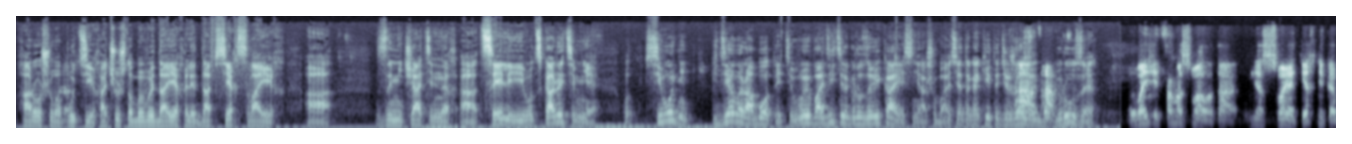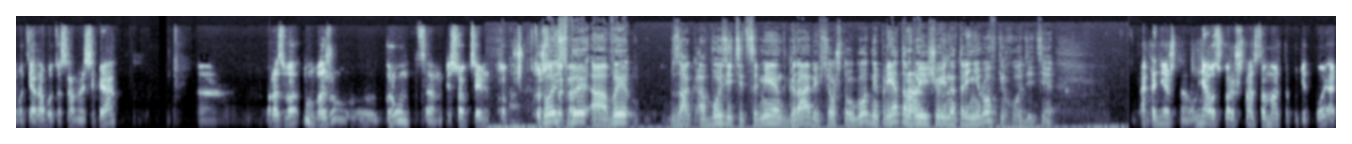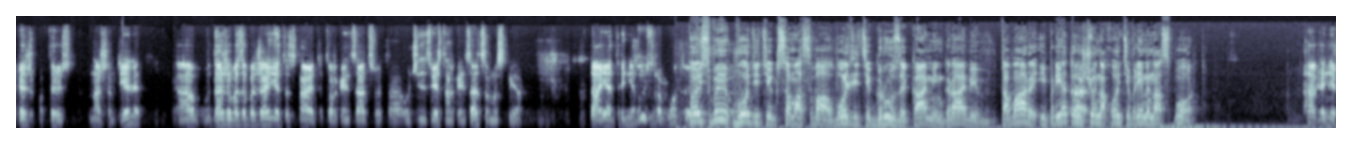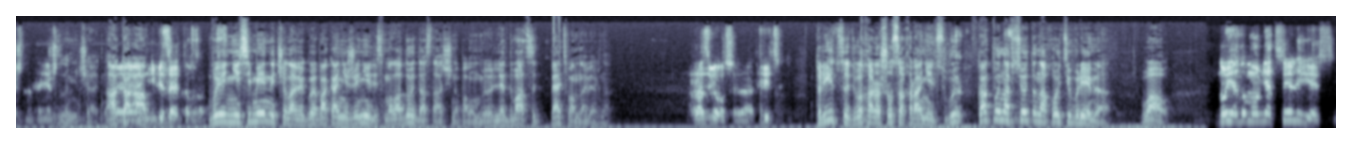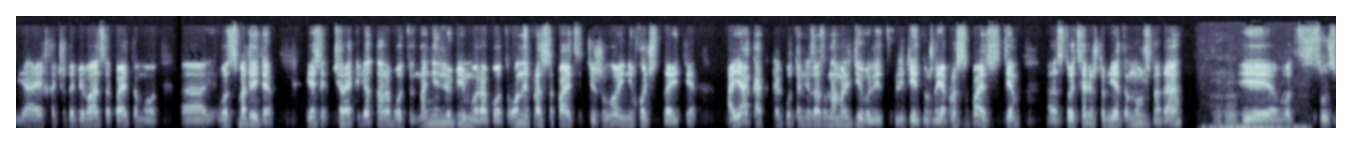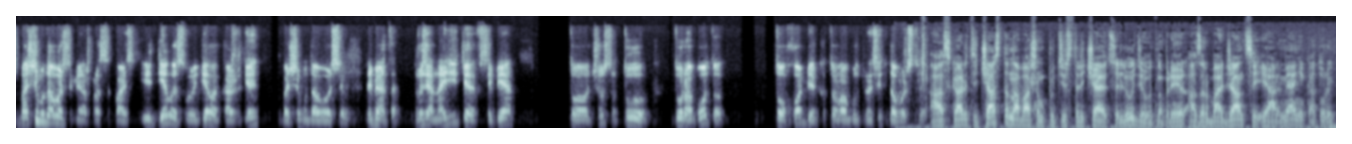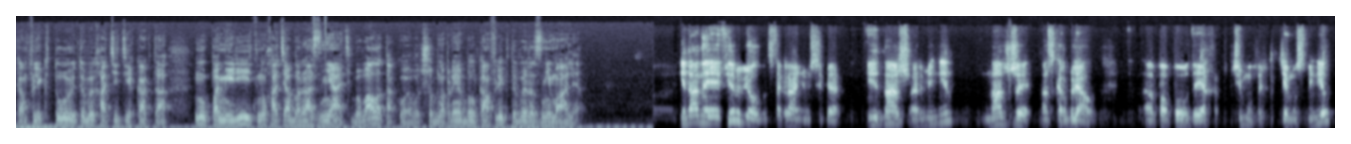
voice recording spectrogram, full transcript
хорошего пути. Хочу, чтобы вы доехали до всех своих а, замечательных а, целей. И вот скажите мне, вот сегодня где вы работаете? Вы водитель грузовика, если не ошибаюсь. Это какие-то тяжелые а, да. грузы? Водитель самосвала, да. У меня своя техника. Вот я работаю сам на себя. Э, разво, ну, вожу грунт, там, песок, цемент. Кто, кто То есть вы, а, вы возите цемент, граби, все что угодно, и при этом да. вы еще и на тренировки ходите. Да, конечно. У меня вот скоро 16 марта будет бой. Опять же, повторюсь, в нашем деле. А даже в Азербайджане это знают, эту организацию. Это очень известная организация в Москве. Да, я тренируюсь, работаю. То есть вы водите самосвал, возите грузы, камень, граби, товары, и при этом да. еще находите время на спорт. Да, конечно, конечно. Замечательно. А, э, а не без этого. Вы не семейный человек, вы пока не женились, молодой достаточно, по-моему, лет 25 вам, наверное. Развелся, да, 30. 30, вы хорошо сохранились. Вы, как вы на все это находите время? Вау. Ну, я думаю, у меня цели есть, я их хочу добиваться, поэтому э, вот смотрите, если человек идет на работу, на нелюбимую работу, он и просыпается тяжело и не хочет туда идти. А я как, как будто мне завтра на Мальдивы лететь нужно. Я просыпаюсь с тем, с той целью, что мне это нужно, да, uh-huh. и вот с, с большим удовольствием я просыпаюсь и делаю свое дело каждый день с большим удовольствием. Ребята, друзья, найдите в себе то чувство, ту, ту работу, то хобби, которое вам будет приносить удовольствие. А скажите, часто на вашем пути встречаются люди, вот, например, азербайджанцы и армяне, которые конфликтуют, и вы хотите их как-то, ну, помирить, ну, хотя бы разнять. Бывало такое? Вот, чтобы, например, был конфликт, и вы разнимали? Недавно я эфир вел в Инстаграме у себя, и наш армянин нас же оскорблял э, по поводу, я почему тему сменил,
